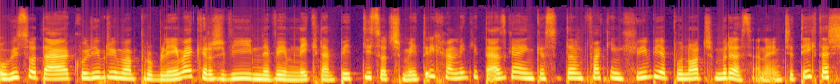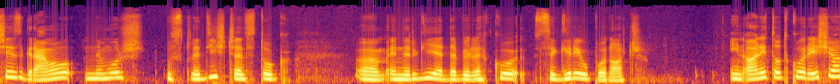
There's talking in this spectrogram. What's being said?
V bistvu ta kolibri ima probleme, ker živi ne vem, nek na 5000 metrih ali nekaj tasga in ker so tam fucking hribi, je po noč mrz. a ne. In če tehtaš 6 gramov, ne moreš uskladiščati toliko um, energije, da bi lahko se grel po noč. In oni to tako rešijo,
